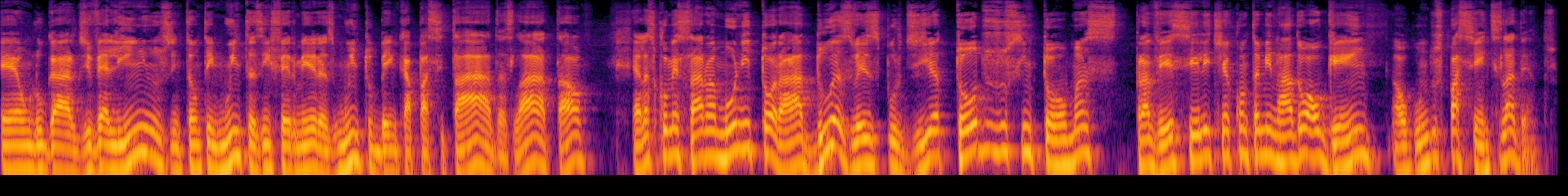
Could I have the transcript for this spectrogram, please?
é um lugar de velhinhos, então tem muitas enfermeiras muito bem capacitadas lá, tal. Elas começaram a monitorar duas vezes por dia todos os sintomas para ver se ele tinha contaminado alguém, algum dos pacientes lá dentro.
